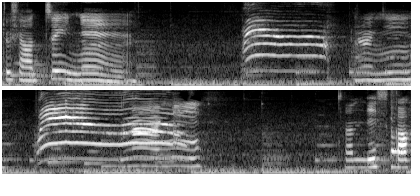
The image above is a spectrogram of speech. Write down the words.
ジョーちゃん暑いね。なに？なに？なんですか？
